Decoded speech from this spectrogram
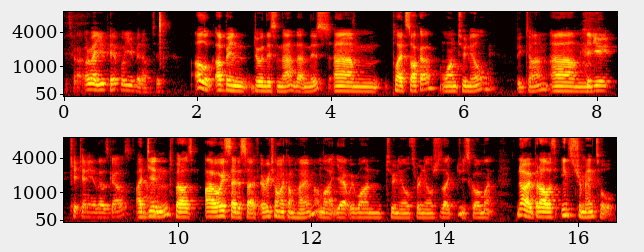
That's right. What about you, Pip? What have you been up to? Oh, look, I've been doing this and that, that and this. Um, played soccer, 1 2 0, big time. Um, Did you kick any of those goals? I didn't, but I was. I always say to Soph, every time I come home, I'm like, yeah, we won 2 0, 3 0. She's like, did you score? I'm like, no, but I was instrumental.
